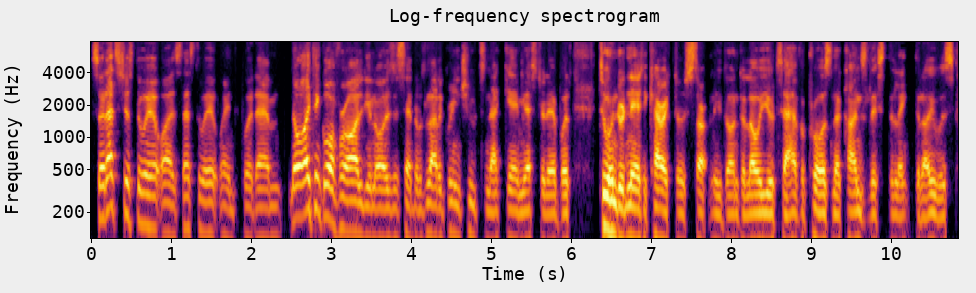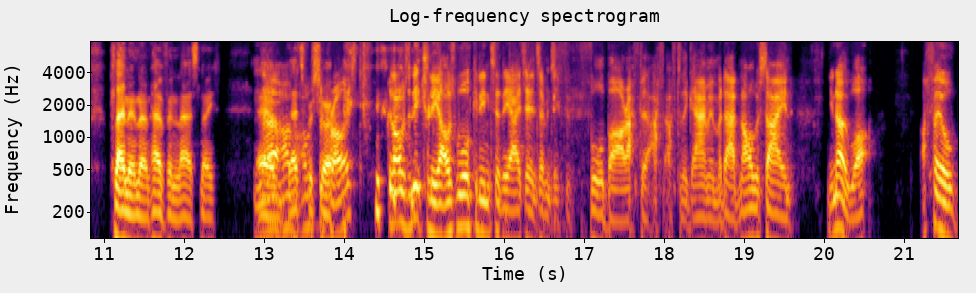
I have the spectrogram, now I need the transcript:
So that's just the way it was. That's the way it went. But um, no, I think overall, you know, as I said, there was a lot of green shoots in that game yesterday. But 280 characters certainly don't allow you to have a pros and a cons list the length that I was planning on having last night. No, um, that's I, I was for sure. surprised because I was literally I was walking into the 1874 bar after after the game with my dad, and I was saying you know what? I feel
